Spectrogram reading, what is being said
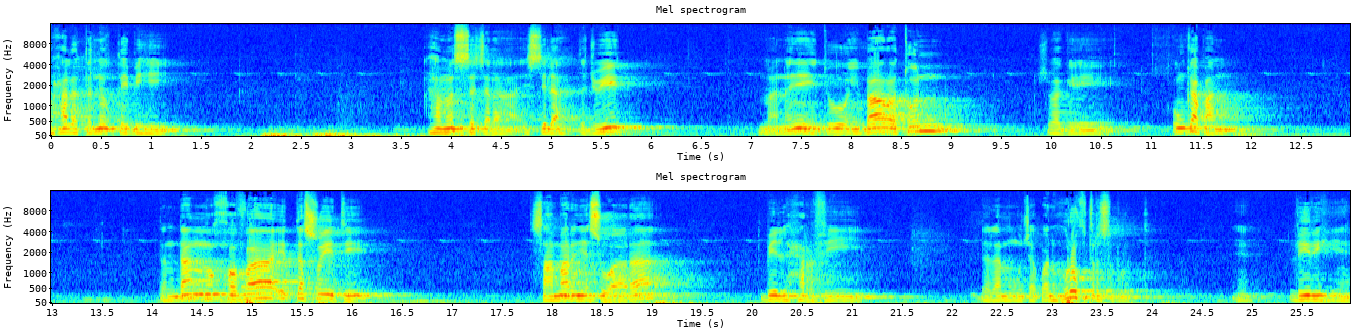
حالة النطق به hamas secara istilah tajwid maknanya itu ibaratun sebagai ungkapan tentang khafa'it taswiti samarnya suara bil harfi dalam mengucapkan huruf tersebut ya, lirihnya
